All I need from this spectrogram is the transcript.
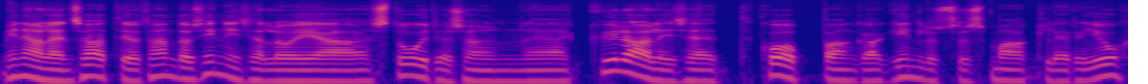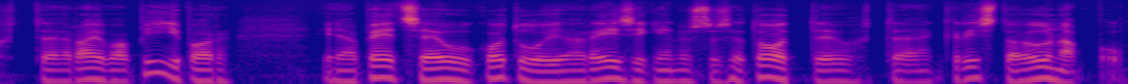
mina olen saatejuht Ando Sinisalu ja stuudios on külalised Coop Panga kindlustusmaakleri juht Raivo Piibor ja BCU kodu- ja reisikindlustuse tootejuht Kristo Õunapuu.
